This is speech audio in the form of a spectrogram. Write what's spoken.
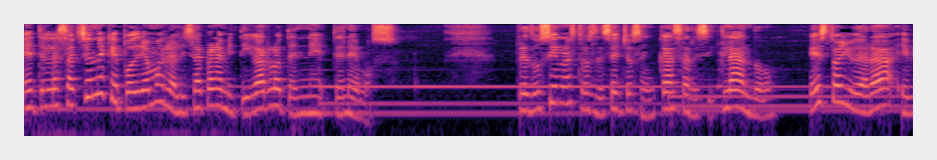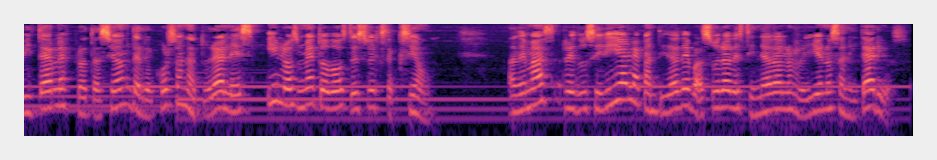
Entre las acciones que podríamos realizar para mitigarlo tenemos Reducir nuestros desechos en casa reciclando. Esto ayudará a evitar la explotación de recursos naturales y los métodos de su extracción. Además, reduciría la cantidad de basura destinada a los rellenos sanitarios.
